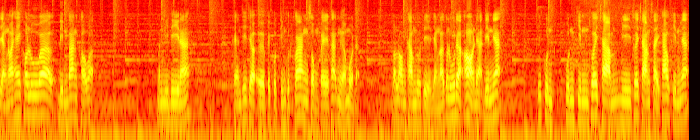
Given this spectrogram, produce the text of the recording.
อย่างน้อยให้เขารู้ว่าดินบ้านเขาอะมันมีดีนะ แทนที่จะเออไปขุดทิ้งขุดกว้างส่งไปภาคเหนือหมดอะก็ลองทำดูสิอย่างน้อยก็รู้ได้อ๋อเนี่ยดินเนี้ยที่คุณคุณกินถ้วยชาม มีถ้วยชามใส่ข้าวกินเนี้ย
